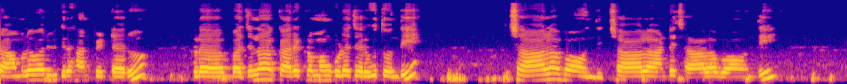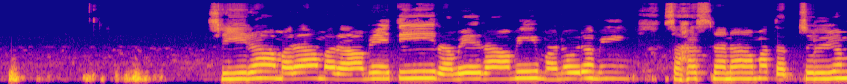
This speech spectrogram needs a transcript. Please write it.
రాముల వారి విగ్రహాన్ని పెట్టారు. ఇక్కడ భజన కార్యక్రమం కూడా జరుగుతుంది. చాలా బాగుంది. చాలా అంటే చాలా బాగుంది. శ్రీరామ రామ రామేతి రమే రామే మనోరమే సహస్రనామ తత్తుల్యం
